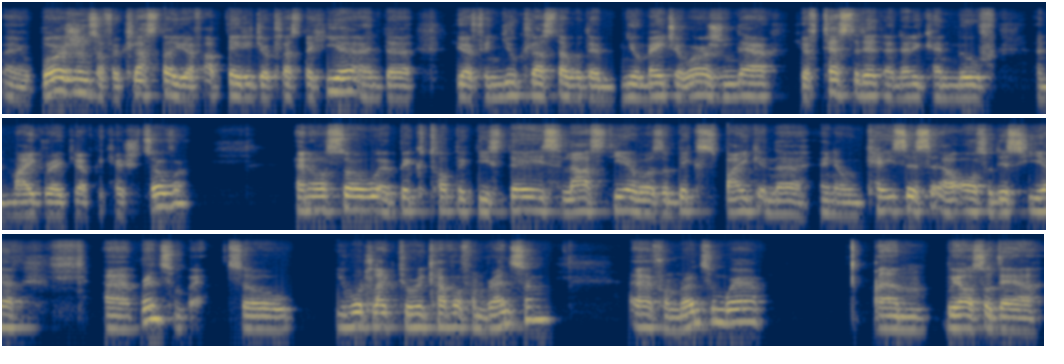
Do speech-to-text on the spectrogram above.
uh, versions of a cluster, you have updated your cluster here, and uh, you have a new cluster with a new major version there. You have tested it, and then you can move and migrate your applications over and also a big topic these days. Last year was a big spike in the you know in cases. Uh, also this year, uh, ransomware. So you would like to recover from ransom uh, from ransomware. Um, we're also there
